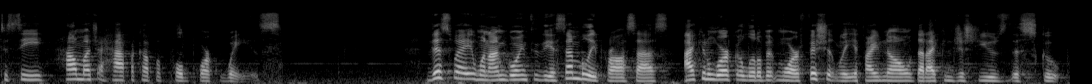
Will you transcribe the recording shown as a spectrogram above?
to see how much a half a cup of pulled pork weighs. This way, when I'm going through the assembly process, I can work a little bit more efficiently if I know that I can just use this scoop.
